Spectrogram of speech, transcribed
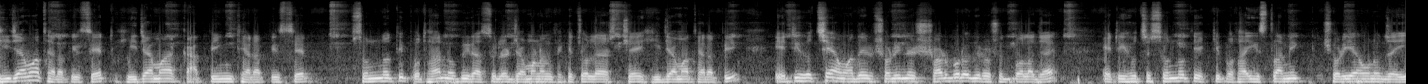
হিজামা থেরাপি সেট, হিজামা কাপিং থেরাপি সেট, সুন্নতি প্রথা নবী রাসুলের জমানান থেকে চলে আসছে হিজামা থেরাপি। এটি হচ্ছে আমাদের শরীরের সর্বরোগের ওষুধ বলা যায়। এটি হচ্ছে সুন্নতি একটি প্রথা ইসলামিক শরিয়া অনুযায়ী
